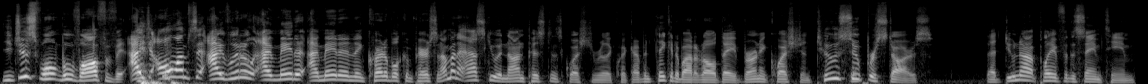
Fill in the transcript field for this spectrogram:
you just won't move off of it. I all I'm saying, I literally, I made it. I made an incredible comparison. I'm going to ask you a non-Pistons question really quick. I've been thinking about it all day. Burning question: Two superstars that do not play for the same team.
